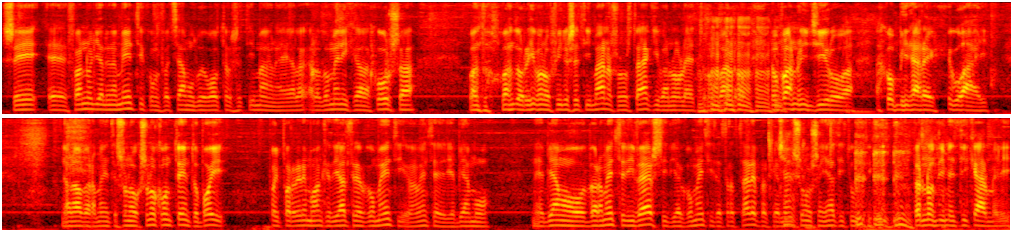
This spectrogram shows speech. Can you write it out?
se eh, fanno gli allenamenti come facciamo due volte alla settimana e alla, alla domenica la corsa quando, quando, arrivano fine settimana sono stanchi vanno a letto non vanno, non vanno in giro a, a, combinare guai. No no veramente sono, sono contento. Poi, poi, parleremo anche di altri argomenti veramente li abbiamo ne abbiamo veramente diversi di argomenti da trattare perché certo. me li sono segnati tutti per non dimenticarmeli.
